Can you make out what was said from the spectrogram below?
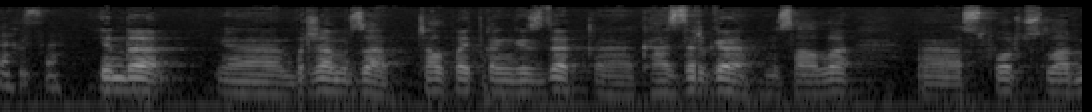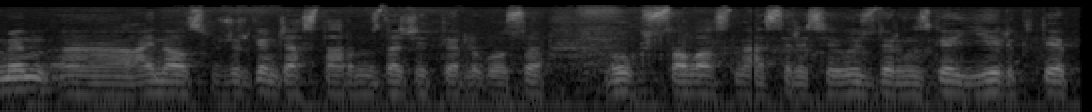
Жақсы. Енді ә, біржан мырза жалпы айтқан кезде ә, қазіргі мысалы ә, спортшылармен айналысып жүрген жастарымызда жетерлік осы бокс саласына әсіресе өздеріңізге еліктеп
